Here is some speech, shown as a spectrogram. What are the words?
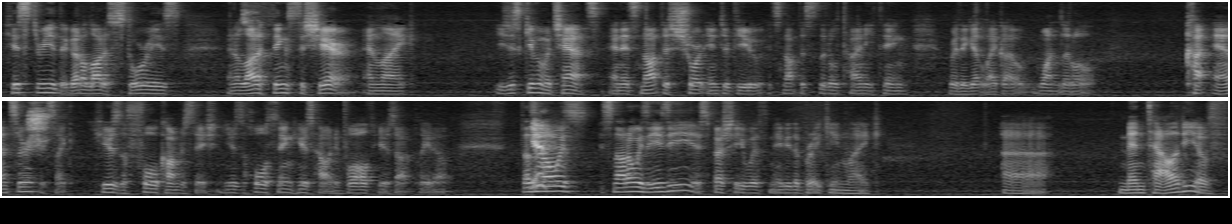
history they got a lot of stories and a lot of things to share. And like you just give them a chance. And it's not this short interview. It's not this little tiny thing where they get like a one little cut answer. It's like here's the full conversation. Here's the whole thing. Here's how it evolved. Here's how it played out. Doesn't Yeah. always it's not always easy especially with maybe the breaking like uh mentality of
